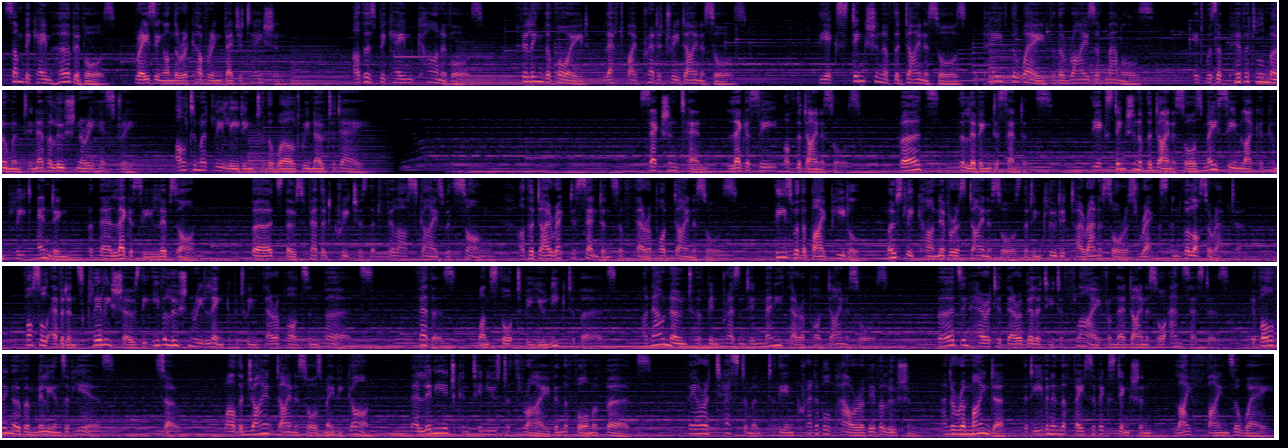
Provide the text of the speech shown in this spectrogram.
Some became herbivores, grazing on the recovering vegetation. Others became carnivores, filling the void left by predatory dinosaurs. The extinction of the dinosaurs paved the way for the rise of mammals. It was a pivotal moment in evolutionary history ultimately leading to the world we know today. Section 10 Legacy of the Dinosaurs Birds, the Living Descendants. The extinction of the dinosaurs may seem like a complete ending, but their legacy lives on. Birds, those feathered creatures that fill our skies with song, are the direct descendants of theropod dinosaurs. These were the bipedal, mostly carnivorous dinosaurs that included Tyrannosaurus rex and Velociraptor. Fossil evidence clearly shows the evolutionary link between theropods and birds. Feathers, once thought to be unique to birds, are now known to have been present in many theropod dinosaurs. Birds inherited their ability to fly from their dinosaur ancestors, evolving over millions of years. So, while the giant dinosaurs may be gone, their lineage continues to thrive in the form of birds. They are a testament to the incredible power of evolution and a reminder that even in the face of extinction, life finds a way.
